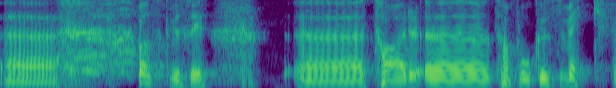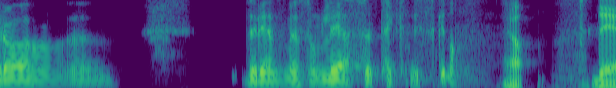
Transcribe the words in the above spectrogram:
eh, Hva skal vi si eh, tar, eh, tar, fokus vekk fra eh, det rent mer sånn lesetekniske, da. Ja. Det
